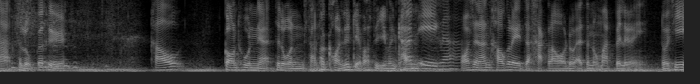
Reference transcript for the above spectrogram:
มาก สรุปก็คือ เขากองทุนเนี่ยจะโดนสรรพากรเรียกเก็บภาษีเหมือนกันนั่นเองนะคะเพราะฉะนั้นเขาก็เลยจะหักเราโดยอัตโนมัติไปเลย โดยที่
